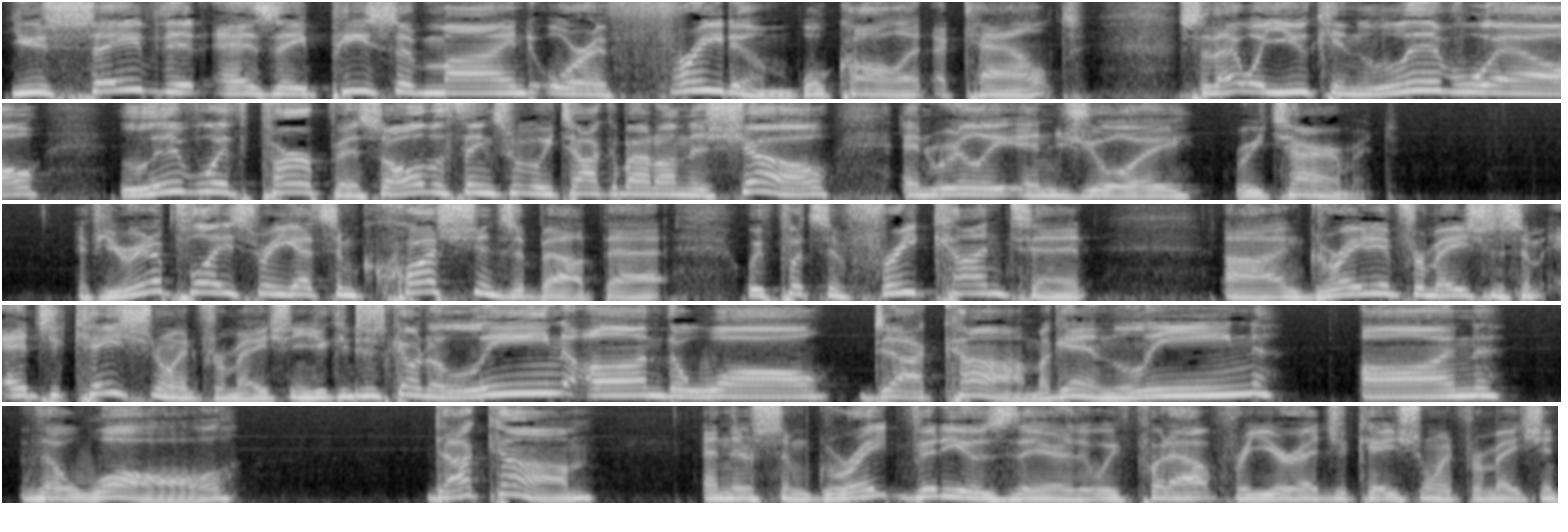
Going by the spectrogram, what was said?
You saved it as a peace of mind or a freedom, we'll call it, account. So that way you can live well, live with purpose, all the things that we talk about on this show, and really enjoy retirement. If you're in a place where you got some questions about that, we've put some free content uh, and great information, some educational information. You can just go to leanonthewall.com. Again, leanonthewall.com. And there's some great videos there that we've put out for your educational information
